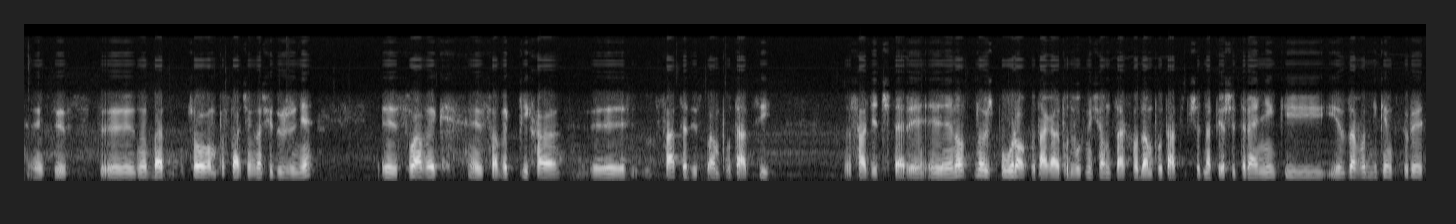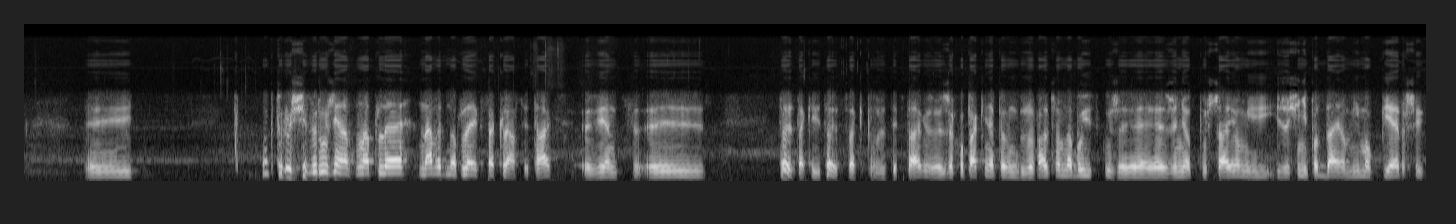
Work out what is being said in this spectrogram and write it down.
który jest yy, no, czołową postacią w naszej drużynie. Yy, Sławek, Sławek Plicha, yy, facet jest po amputacji w zasadzie cztery, no, no już pół roku, tak, ale po dwóch miesiącach od amputacji przyszedł na pierwszy trening i jest zawodnikiem, który no, który się wyróżnia na, tle, nawet na tle ekstraklasy, tak? Więc to jest taki, to jest taki pozytyw, tak? Że, że chłopaki na pewno dużo walczą na boisku, że, że nie odpuszczają i, i że się nie poddają mimo pierwszych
